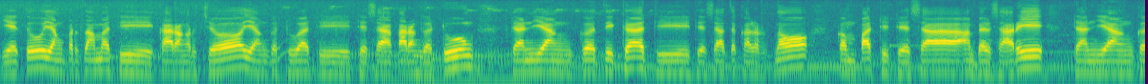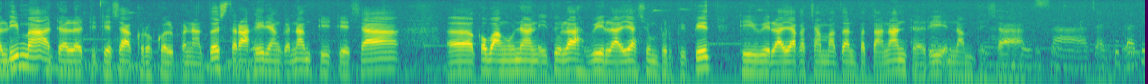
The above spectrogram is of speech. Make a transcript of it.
yaitu yang pertama di Karangrejo, yang kedua di Desa Karanggadung, dan yang ketiga di Desa Tegalretno, keempat di Desa Ampelsari, dan yang kelima adalah di Desa Grogol Penatus, terakhir yang keenam di Desa eh, Kewangunan, itulah wilayah sumber bibit di wilayah Kecamatan Petanan dari enam desa. desa. Jadi tadi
